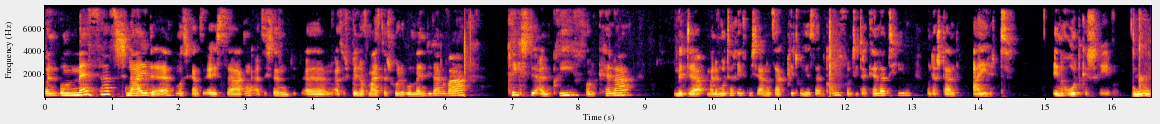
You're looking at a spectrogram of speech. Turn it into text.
Und um Messers Schneide, muss ich ganz ehrlich sagen, als ich dann, ähm, also ich bin auf Meisterschule, wo Mandy dann war, krieg ich dir einen Brief von Keller, mit der, meine Mutter rief mich an und sagt, Petro, hier ist ein Brief von Dieter Keller Team und da stand eilt. In Rot geschrieben. Oh.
